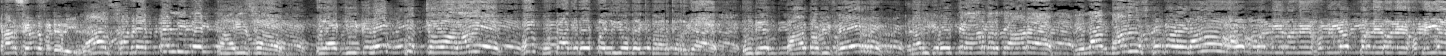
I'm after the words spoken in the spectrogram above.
ਕਰ ਸਿੰਘ ਮੁੰਡੇ ਦੀ। ਰਾਜ ਸਾਹਮਣੇ ਪਹਿਲੀ ਤੇ 250 ਬਲੈਕੀ ਕਰੇ ਪੁੱਛੋ ਵਾਲਾ ਏ। ਉਹ ਮੁੰਡਾ ਕਰੇ ਪਹਿਲੀਓ ਤੇ ਕਮਾਲ ਕਰ ਗਿਆ ਹੈ। ਦੂਜੇ ਬਾਰ ਵੀ ਫੇਰ। ਖਿਡਾਰੀ ਕਰੇ ਤਿਆਰ ਬਰ ਤਿਆਰ ਹੈ। ਮੇਲਾ ਮਾਣੂ ਸਿੰਘ ਵਾਲੇ ਬੱਲੇ ਬੱਲੇ ਹੁੰਦੀ ਆ ਬੱਲੇ ਬੱਲੇ ਹੁੰਦੀ ਆ।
